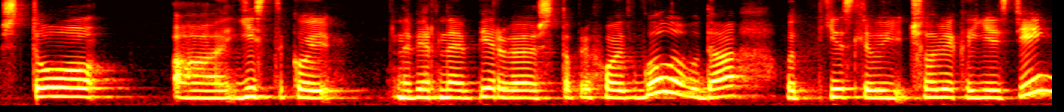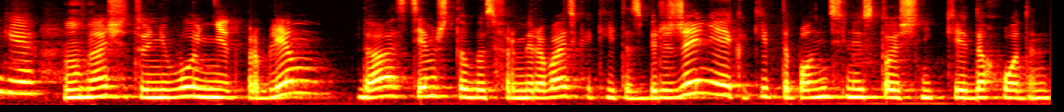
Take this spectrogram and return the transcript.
что а, есть такой наверное, первое, что приходит в голову, да, вот если у человека есть деньги, угу. значит, у него нет проблем да, с тем, чтобы сформировать какие-то сбережения, какие-то дополнительные источники дохода,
